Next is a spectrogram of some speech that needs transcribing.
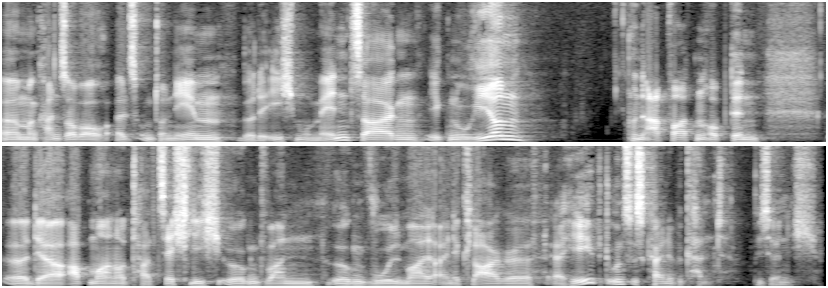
äh, man kann es aber auch als Unternehmen, würde ich im Moment sagen, ignorieren und abwarten, ob denn äh, der Abmahner tatsächlich irgendwann irgendwo mal eine Klage erhebt. Uns ist keine bekannt, bisher nicht.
